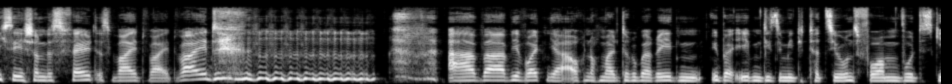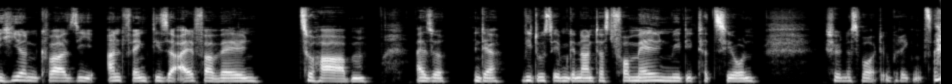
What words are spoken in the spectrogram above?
Ich sehe schon, das Feld ist weit, weit, weit. Aber wir wollten ja auch noch mal darüber reden, über eben diese Meditationsformen, wo das Gehirn quasi anfängt, diese Alpha-Wellen zu haben. Also in der, wie du es eben genannt hast, formellen Meditation. Schönes Wort übrigens.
